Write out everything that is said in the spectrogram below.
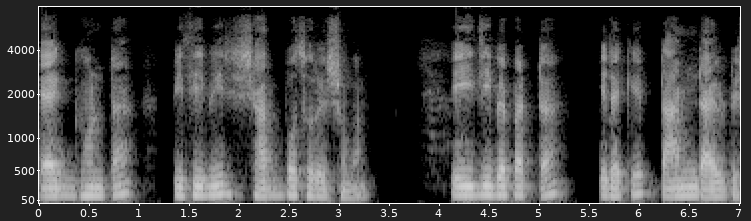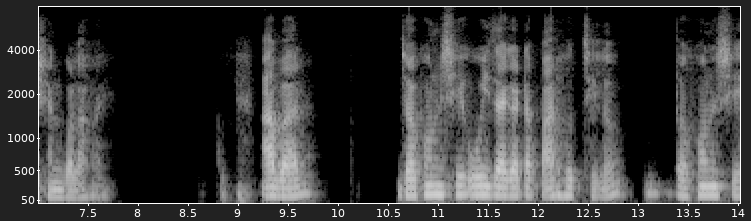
এক ঘণ্টা পৃথিবীর সাত বছরের সমান। এই যে ব্যাপারটা এটাকে টাইম ডাইলুটেশন বলা হয়। আবার যখন সে ওই জায়গাটা পার হচ্ছিল, তখন সে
